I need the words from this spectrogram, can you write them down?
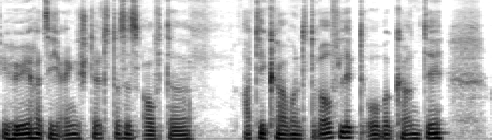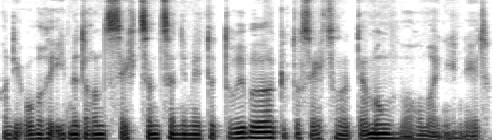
Die Höhe hat sich eingestellt, dass es auf der ATK-Wand drauf liegt, Oberkante an die obere Ebene dran, 16 cm drüber, gibt es 1600 Dämmung, warum eigentlich nicht?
